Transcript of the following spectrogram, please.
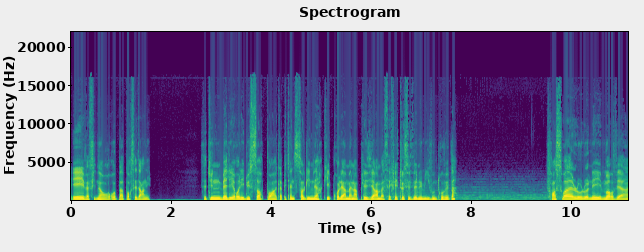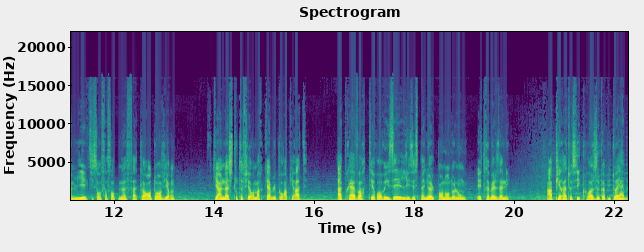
et va finir en repas pour ces derniers. C'est une belle ironie du sort pour un capitaine sanguinaire qui prenait un malin plaisir à massacrer tous ses ennemis, vous ne trouvez pas? François Lolonais est mort vers 1669 à 40 ans environ, ce qui est un âge tout à fait remarquable pour un pirate, après avoir terrorisé les Espagnols pendant de longues et très belles années. Un pirate aussi courageux qu'impitoyable,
